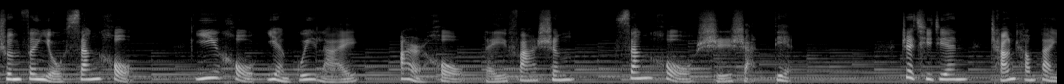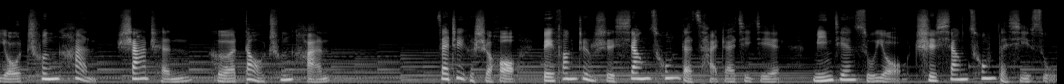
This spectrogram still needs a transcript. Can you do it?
春分有三候。一后雁归来，二后雷发生，三后时闪电。这期间常常伴有春旱、沙尘和倒春寒。在这个时候，北方正是香葱的采摘季节，民间俗有吃香葱的习俗。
